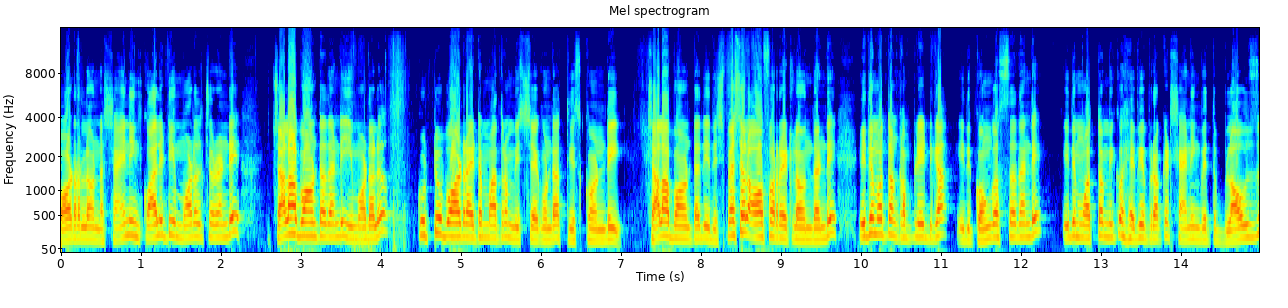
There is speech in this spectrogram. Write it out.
బార్డర్లో ఉన్న షైనింగ్ క్వాలిటీ మోడల్ చూడండి. చాలా బాగుంటుందండి ఈ మోడల్. కుట్టు బార్డర్ ఐటమ్ మాత్రం మిస్ చేయకుండా తీసుకోండి. చాలా బాగుంటుంది. ఇది స్పెషల్ ఆఫర్ రేట్లో ఉందండి. ఇది మొత్తం కంప్లీట్గా ఇది కొంగు వస్తుందండి ఇది మొత్తం మీకు heavy brocade shining with blouse.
